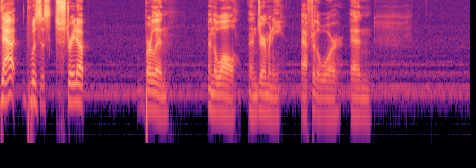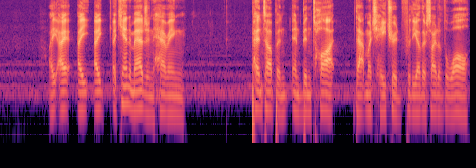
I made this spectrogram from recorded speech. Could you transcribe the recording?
That was straight up Berlin and the wall and Germany after the war. And I I I I, can't imagine having pent up and and been taught that much hatred for the other side of the wall.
